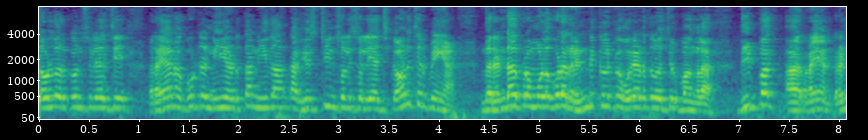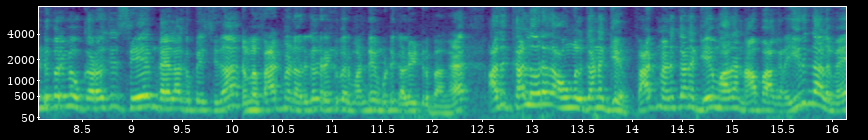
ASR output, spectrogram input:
லெவலில் இருக்கும்னு சொல்லியாச்சு. ரயானை கூட்டு நீ எடுத்தா நீ தான் ஹிஸ்ட்ரின்னு சொல்லி சொல்லியாச்சு. கவனிச்சிருப்பீங்க. இந்த ரெண்டாவது ப்ரோமோல கூட ரெண்டு கிளிப்பே ஒரே இடத்துல வச்சிருப்பாங்களா. தீபக் ரயன் ரயான் ரெண்டு பேருமே உட்கார வச்சு சேம் டயலாக் பேசி தான் நம்ம ஃபேட்மேன் அவர்கள் ரெண்டு பேர் மண்டையை போட்டு கழுவிட்டு இருப்பாங்க. அது கழுவுறது அவங்களுக்கான கேம் ஃபேட்மேனுக்கான கேமாக தான் நான் பார்க்குறேன். இருந்தாலுமே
